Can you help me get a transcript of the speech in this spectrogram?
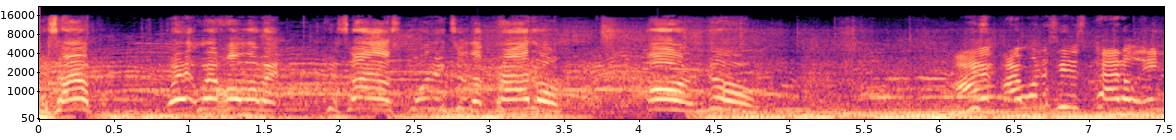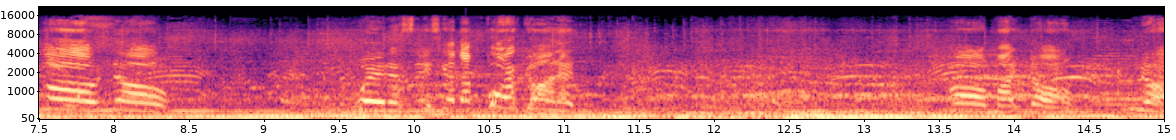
Kyzyle. Wait, wait, hold on, wait. Kyzyle's pointing to the paddle. Oh no. I, I want to see this paddle in you. Oh no. Wait a second. He's got the fork on it. Oh my no. No.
